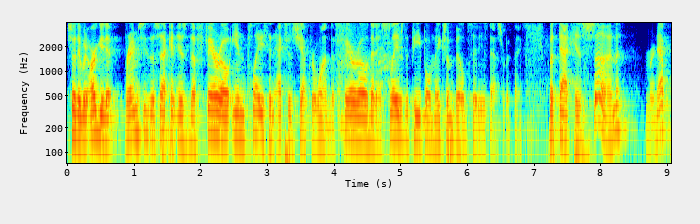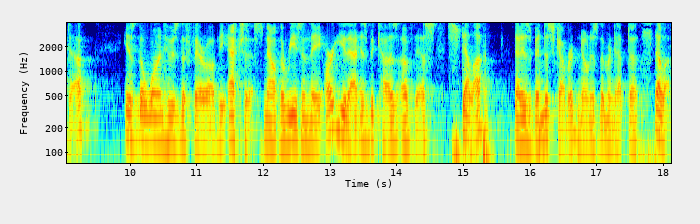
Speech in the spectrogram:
So they would argue that Ramesses II is the pharaoh in place in Exodus chapter 1, the pharaoh that enslaves the people, makes them build cities, that sort of thing. But that his son, Merneptah, is the one who's the pharaoh of the Exodus. Now, the reason they argue that is because of this stela that has been discovered, known as the Merneptah stela.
